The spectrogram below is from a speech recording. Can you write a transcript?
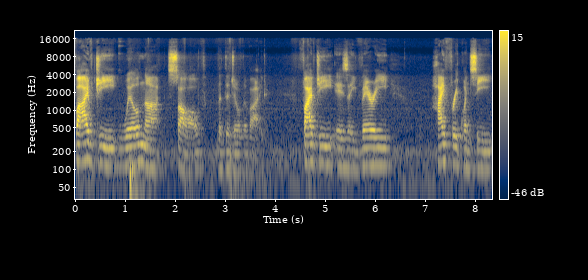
5G will not solve the digital divide. 5G is a very high frequency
